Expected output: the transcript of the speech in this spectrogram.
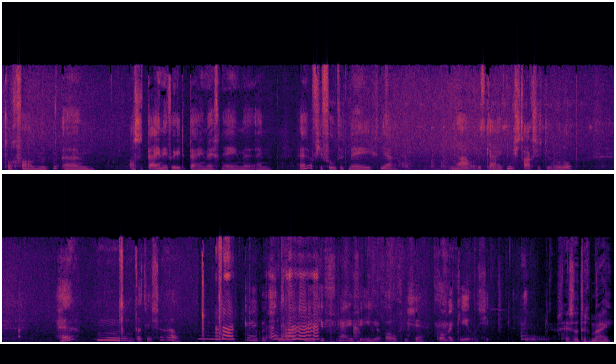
toch van... Um, als het pijn heeft, wil je de pijn wegnemen. En, hè, of je voelt het mee. Ja. Nou, dat krijg ik nu straks eens dubbel op. Hè? Hmm, wat is er al? Kijk, wat slaat een beetje wrijven in je oogjes, hè? Kom maar, kereltje. Zei ze dat tegen mij?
